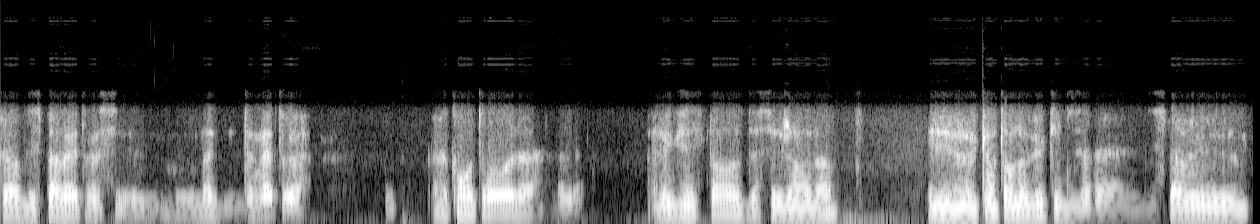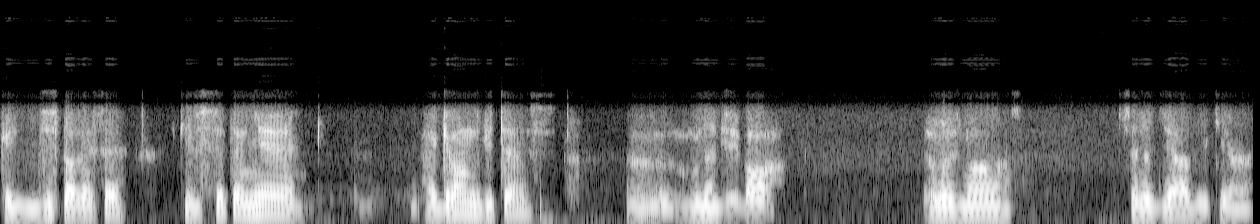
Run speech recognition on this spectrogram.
faire disparaître, de mettre contrôle à l'existence de ces gens-là. Et euh, quand on a vu qu'ils avaient disparu, qu'ils disparaissaient, qu'ils s'éteignaient à grande vitesse, euh, on a dit, bon, heureusement, c'est le diable qui a...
